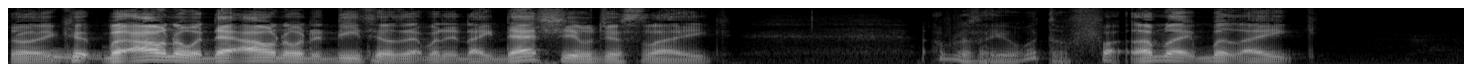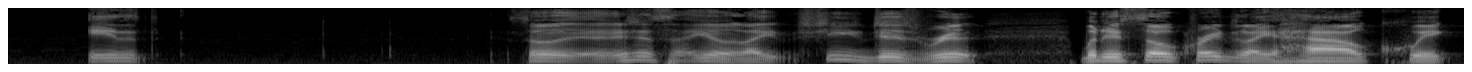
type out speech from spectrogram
so it could, mm. but I don't know what that I don't know what the details of that but it, like that shit was just like I'm just like, what the fuck? I'm like, but like, is so it's just like, yo, like she just really, but it's so crazy, like how quick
